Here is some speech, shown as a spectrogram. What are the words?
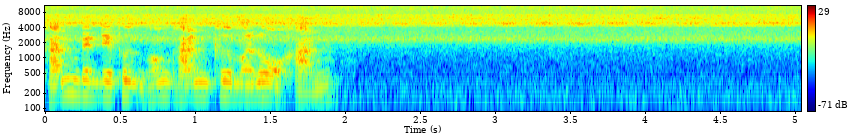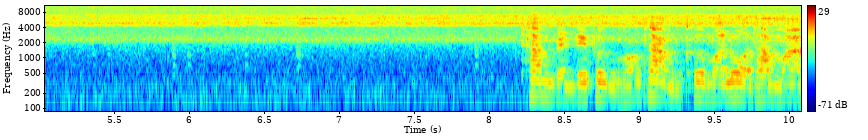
ขันเป็นที่พึ่งของขันคือมโนขันธ์ถ้ำเป็นที่พึ่งของถ้ำคือมโนธรรมะ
